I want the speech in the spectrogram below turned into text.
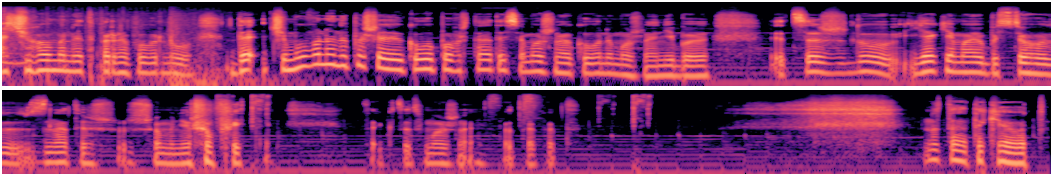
А чого мене тепер не повернуло? Де чому воно не пише, коли повертатися можна, а коли не можна? Ніби це ж ну, як я маю без цього знати, що, мені робити? Так, тут можна, отак от. Ну та таке от.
